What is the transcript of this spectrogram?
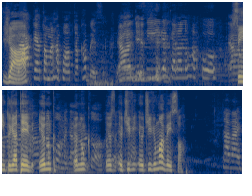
Já Já. que a tua mãe rapou a tua cabeça. Ela disse. Que ela não rapou. ela Sim, tu não- já teve. ela Eu não nunca. rapou, mas ela Eu nunca. cortou Eu, eu tive, eu tive uma vez só. Tá, vai.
